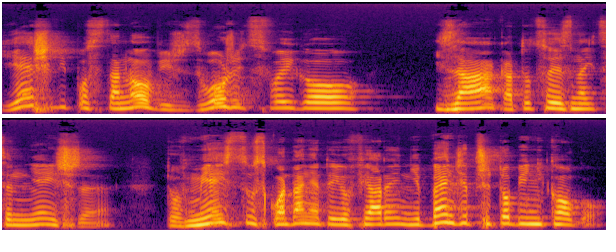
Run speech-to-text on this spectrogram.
jeśli postanowisz złożyć swojego Izaaka, to co jest najcenniejsze, to w miejscu składania tej ofiary nie będzie przy tobie nikogo,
